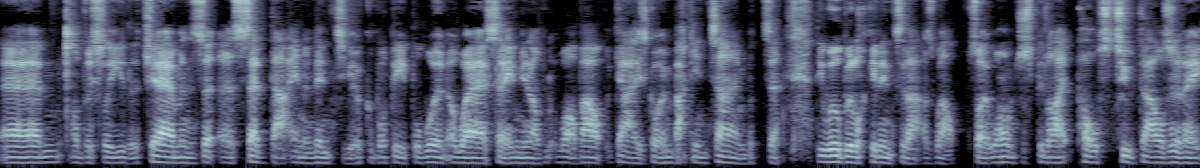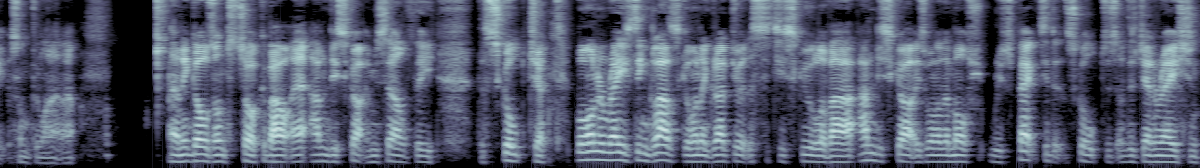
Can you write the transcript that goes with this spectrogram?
Um, obviously, the chairman's uh, said that in an interview. A couple of people weren't aware, saying, you know, what about guys going back in time? But uh, they will be looking into that as well. So it won't just be like post 2008 or something like that. And it goes on to talk about uh, Andy Scott himself, the, the sculpture. Born and raised in Glasgow and a graduate of the City School of Art, Andy Scott is one of the most respected sculptors of the generation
